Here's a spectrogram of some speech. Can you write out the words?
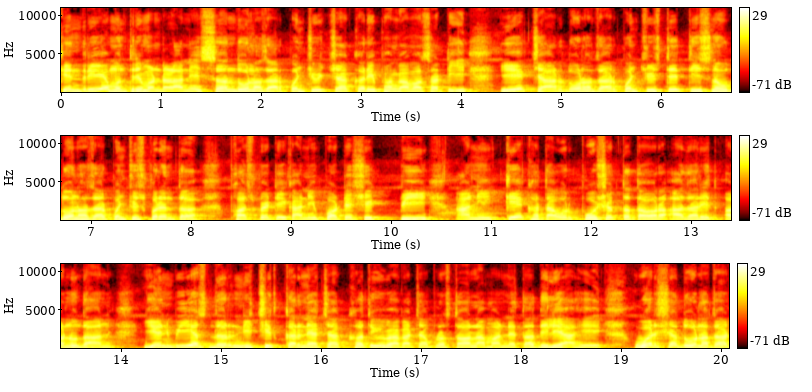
केंद्रीय मंत्रिमंडळाने सन दोन हजार पंचवीसच्या खरीप हंगामासाठी एक चार दोन हजार पंचवीस ते तीस नऊ दोन हजार पंचवीसपर्यंत फॉस्फॅटिक आणि पॉटॅशिक पी आणि के खतावर पोषक तत्वावर आधारित अनुदान एन बी एस दर निश्चित करण्याच्या खत विभागाच्या प्रस्तावाला मान्यता दिली आहे. वर्ष दोन हजार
